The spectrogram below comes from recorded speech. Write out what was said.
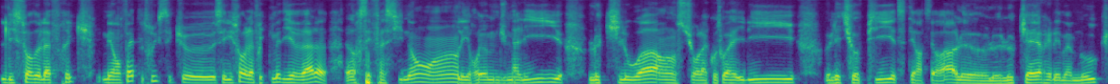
l'histoire de l'Afrique. Mais en fait, le truc, c'est que c'est l'histoire de l'Afrique médiévale. Alors c'est fascinant, hein, les royaumes du Mali, le Kilwa hein, sur la côte Swahili, l'Éthiopie, etc., etc., le, le, le Caire et les Mamelouks.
